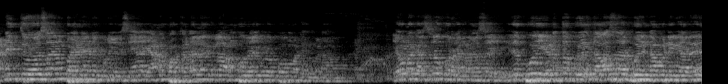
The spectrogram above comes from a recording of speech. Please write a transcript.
அனைத்து விவசாயம் பயனடையக்கூடிய விஷயம். ஏன்னா இப்போ கடலுக்குலாம் ஐம்பது ரூபாய் கூட போக மாட்டேங்க மேடம். எவ்வளோ கஷ்டப்படுறாங்க விவசாயி? இதை போய் இடத்த போய் தாசார் போய் என்ன பண்ணிருக்காரு?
